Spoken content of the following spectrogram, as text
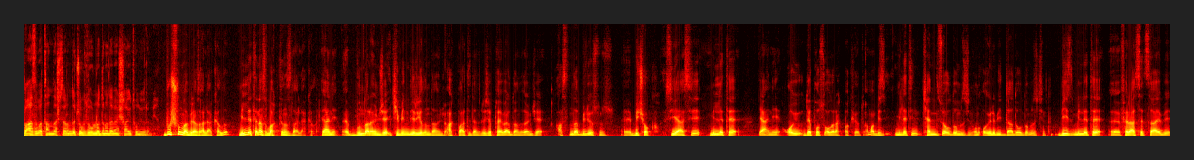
bazı vatandaşların da çok zorladığını da ben şahit oluyorum ya. Bu şunla biraz alakalı. Millete nasıl baktığınızla alakalı. Yani e, bundan önce 2001 yılından önce AK Parti'den Recep Tayyip Erdoğan'dan önce aslında biliyorsunuz e, birçok siyasi millete yani oy deposu olarak bakıyordu. Ama biz milletin kendisi olduğumuz için, onu öyle bir iddiada olduğumuz için biz millete e, feraset sahibi,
